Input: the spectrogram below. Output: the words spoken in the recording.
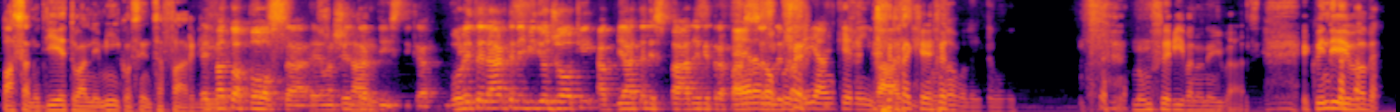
passano dietro al nemico senza fargli. È fatto apposta, è una scelta artistica. Volete l'arte nei videogiochi? Abbiate le spade che trapassano Erano le così anche nei vasi. Cosa volete voi? non ferivano nei vasi. E quindi, vabbè.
